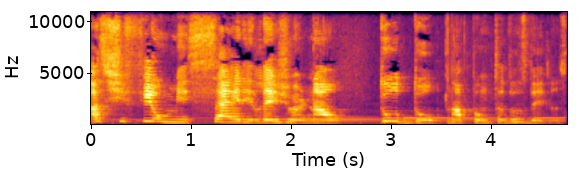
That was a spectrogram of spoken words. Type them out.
assistir filme, série, ler jornal, tudo na ponta dos dedos.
